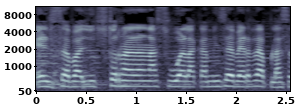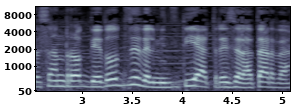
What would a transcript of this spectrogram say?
Els saballuts tornaran a suar la camisa verda a plaça Sant Roc de 12 del migdia a 3 de la tarda,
